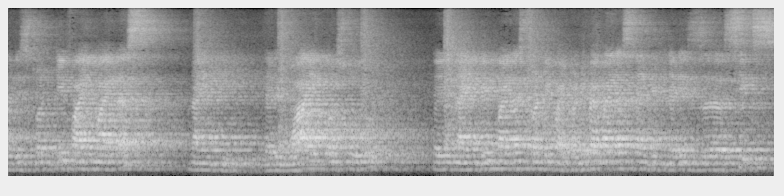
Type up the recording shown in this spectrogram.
that is 25 minus 19. That is y equals to 19 minus 25. 25 minus 19 that is uh, 6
